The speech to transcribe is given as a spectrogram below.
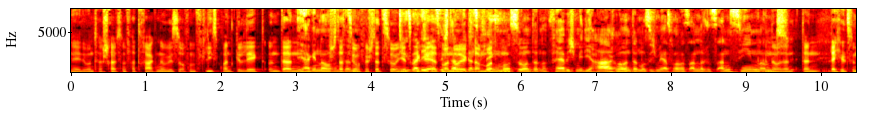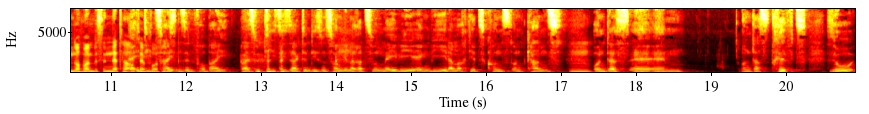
Nee, du unterschreibst einen Vertrag, dann wirst du auf ein Fließband gelegt und dann ja, genau. Station für Station. Jetzt kriegt ihr erstmal neue dann, Klamotten. Muss, so, und dann färbe ich mir die Haare und dann muss ich mir erstmal was anderes anziehen. Genau, dann, dann lächelst du noch mal ein bisschen netter ey, auf den die Fotos. Die Zeiten sind vorbei. Weißt du, Tizi sagt in diesem Song Generation Maybe, irgendwie jeder macht jetzt Kunst und kann's. Mhm. Und das, äh, ähm, und das trifft so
